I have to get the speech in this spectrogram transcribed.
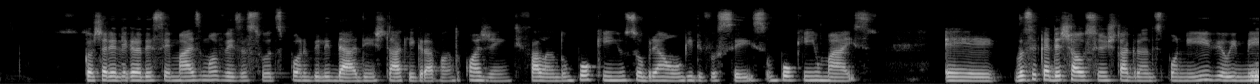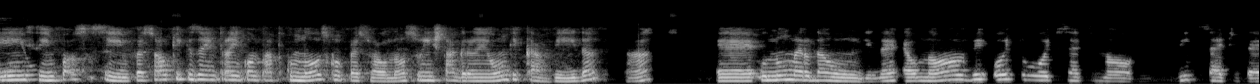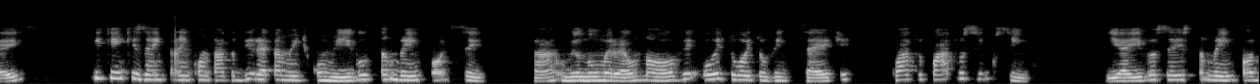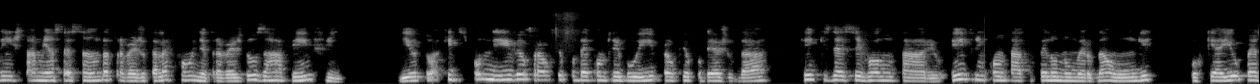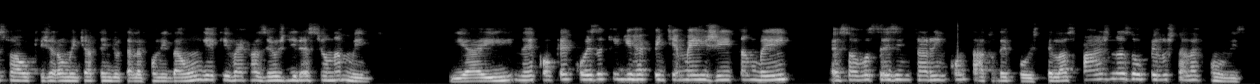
Gostaria de agradecer mais uma vez a sua disponibilidade em estar aqui gravando com a gente, falando um pouquinho sobre a ONG de vocês, um pouquinho mais. É, você quer deixar o seu Instagram disponível, e-mail? Sim, sim, posso sim. Pessoal que quiser entrar em contato conosco, pessoal, nosso Instagram é ONG Cavida, tá? É, o número da ONG, né, é o 98879 2710 e quem quiser entrar em contato diretamente comigo também pode ser, tá? O meu número é o 98827 4455. E aí vocês também podem estar me acessando através do telefone, através do Zap, enfim. E eu estou aqui disponível para o que eu puder contribuir, para o que eu puder ajudar. Quem quiser ser voluntário, entre em contato pelo número da ONG, porque aí o pessoal que geralmente atende o telefone da ONG é que vai fazer os direcionamentos. E aí, né, qualquer coisa que de repente emergir também, é só vocês entrarem em contato depois, pelas páginas ou pelos telefones.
